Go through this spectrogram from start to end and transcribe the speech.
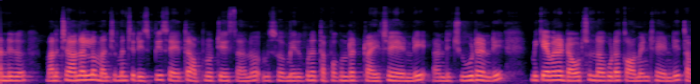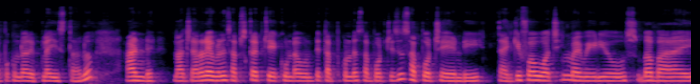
అండ్ మన ఛానల్లో మంచి మంచి రెసిపీస్ అయితే అప్లోడ్ చేశాను. సో మీరు కూడా తప్పకుండా ట్రై చేయండి. అండ్ చూడండి మీకు ఏమైనా డౌట్స్ ఉన్నా కూడా కామెంట్ చేయండి. తప్పకుండా రిప్లై ఇస్తాను. అండ్ నా ఛానల్ ఎవరైనా సబ్స్క్రైబ్ చేయకుండా ఉంటే తప్పకుండా సపోర్ట్ చేసి సపోర్ట్ చేయండి. Thank for watching my videos. Bye.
